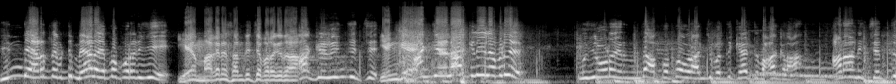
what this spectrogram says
இந்த இடத்த விட்டு மேல எப்ப போற நீ? என் மகனை சந்திச்ச பிறகுதான். கிழிஞ்சிச்சு. எங்க? அங்கெல்லாம் கிளியில விடு. உயிரோட இருந்து அப்பப்ப ஒரு அஞ்சு பத்து கேட்டு வாக்கலாம் ஆனா நீ செத்து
